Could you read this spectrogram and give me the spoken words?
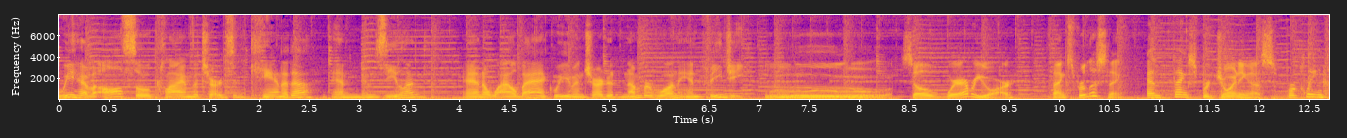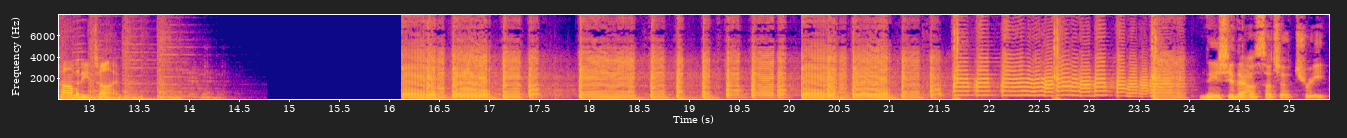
We have also climbed the charts in Canada and New Zealand, and a while back we even charted number one in Fiji. Ooh. So, wherever you are, thanks for listening. And thanks for joining us for Clean Comedy Time. Nishi, that was such a treat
